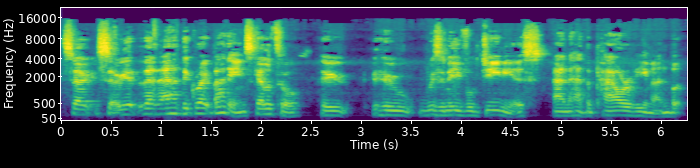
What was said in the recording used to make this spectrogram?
So, so then I had the great baddie in Skeletor, who who was an evil genius and had the power of He-Man, but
